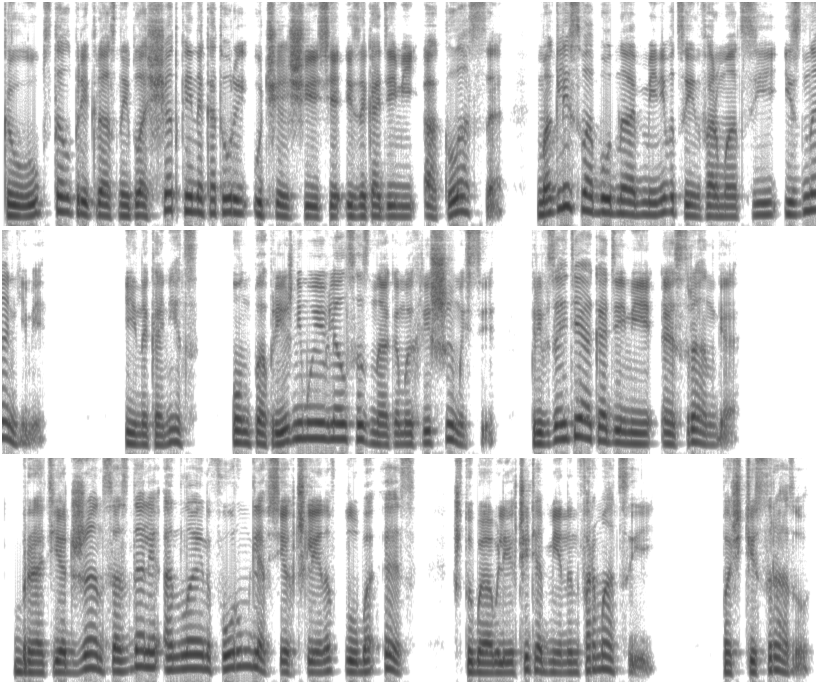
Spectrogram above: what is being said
клуб стал прекрасной площадкой, на которой учащиеся из академий А-класса могли свободно обмениваться информацией и знаниями. И, наконец, он по-прежнему являлся знаком их решимости, превзойдя академии С-ранга. Братья Джан создали онлайн-форум для всех членов клуба С, чтобы облегчить обмен информацией. Почти сразу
